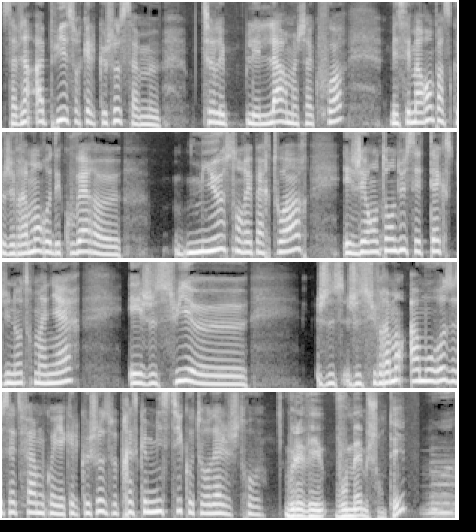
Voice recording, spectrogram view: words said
ça vient appuyer sur quelque chose. Ça me tire les, les larmes à chaque fois. Mais c'est marrant parce que j'ai vraiment redécouvert euh, mieux son répertoire et j'ai entendu ses textes d'une autre manière. et je suis je, je, suis vraiment amoureuse de cette femme. Quoi. Il y a quelque chose de presque mystique autour d'elle, je trouve. Vous l'avez vous-même chanté Moi,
